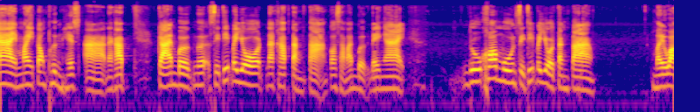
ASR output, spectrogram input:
ง่าย ๆ ไม่ต้องพึ่ง HR นะครับ การเบิกเงินสิทธิประโยชน์นะครับต่างๆ ก็สามารถเบิกได้ง่าย ดูข้อมูลสิทธิประโยชน์ต่างๆ ไม่ว่า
